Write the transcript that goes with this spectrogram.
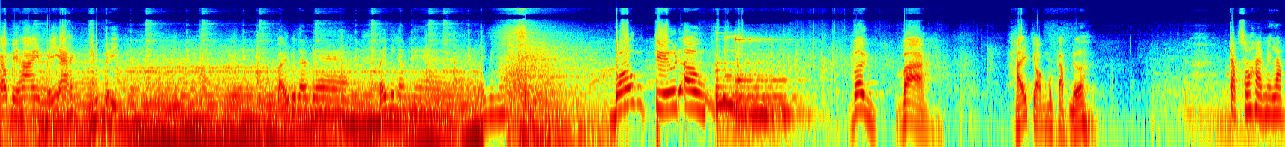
Cặp 12 Mỹ An chuẩn bị 75 ngàn 75 ngàn 75 4 triệu đồng Vâng Và Hãy chọn một cặp nữa Cặp số 25.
